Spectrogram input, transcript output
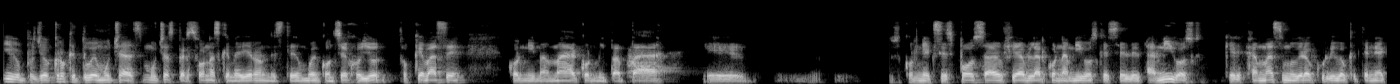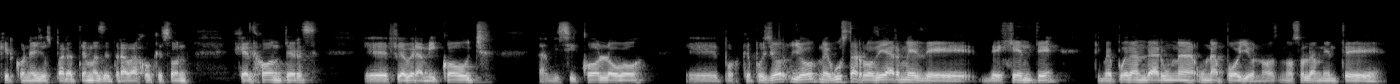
Pues yo creo que tuve muchas, muchas personas que me dieron este, un buen consejo. Yo toqué base con mi mamá, con mi papá, eh, pues, con mi ex esposa, fui a hablar con amigos que se, amigos que jamás se me hubiera ocurrido que tenía que ir con ellos para temas de trabajo que son headhunters. Eh, fui a ver a mi coach, a mi psicólogo, eh, porque pues yo, yo me gusta rodearme de, gente que me puedan dar una, un apoyo, ¿no? no solamente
